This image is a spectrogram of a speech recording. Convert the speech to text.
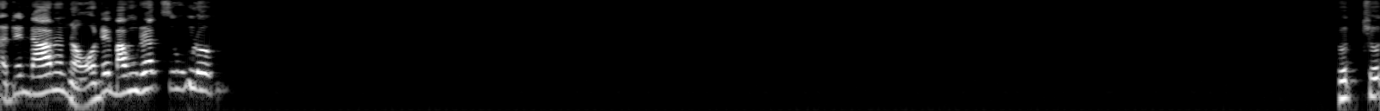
ở trên đó, nó nổ trái bóng rớt xuống luôn. Chút chút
